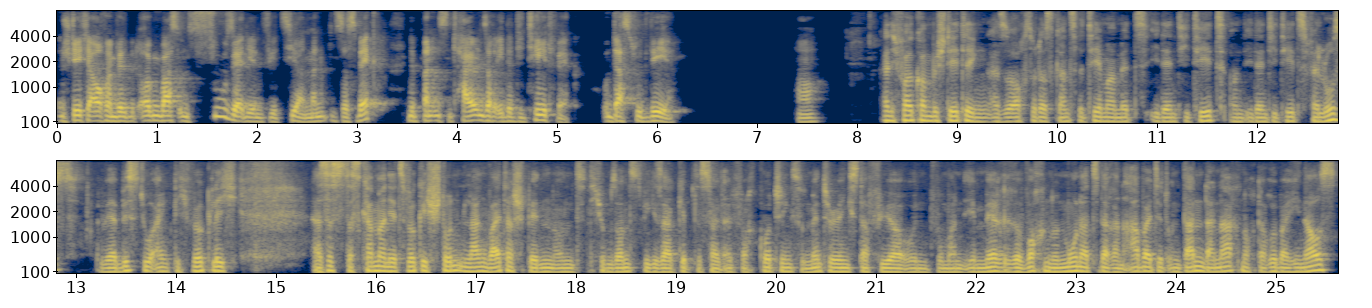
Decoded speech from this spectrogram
entsteht ja auch, wenn wir mit irgendwas uns zu sehr identifizieren. Man nimmt uns das weg, nimmt man uns einen Teil unserer Identität weg. Und das tut weh. Ja. Kann ich vollkommen bestätigen. Also auch so das ganze Thema mit Identität und Identitätsverlust. Wer bist du eigentlich wirklich? Das ist, das kann man jetzt wirklich stundenlang weiterspinnen und nicht umsonst, wie gesagt, gibt es halt einfach Coachings und Mentorings dafür und wo man eben mehrere Wochen und Monate daran arbeitet und dann danach noch darüber hinaus,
